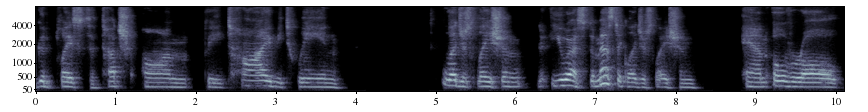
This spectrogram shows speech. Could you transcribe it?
good place to touch on the tie between legislation, US domestic legislation, and overall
